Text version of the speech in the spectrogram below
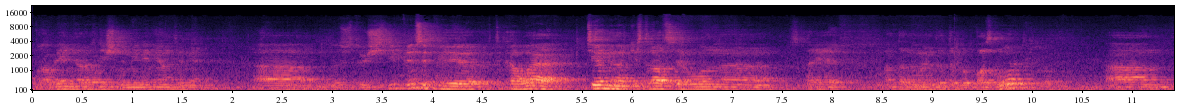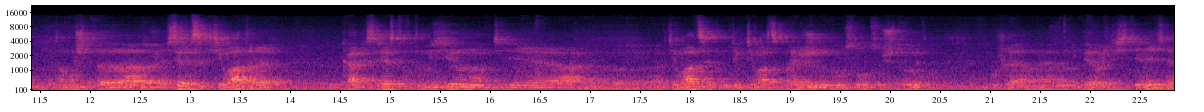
управление различными элементами э, существующей сети. В принципе, таковая термин оркестрация, он э, скорее на данный момент это такой buzzword, э, потому что сервис-активаторы как средство автоматизированного активации, там, деактивации провиженных услуг существует уже, наверное, не первое десятилетие.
